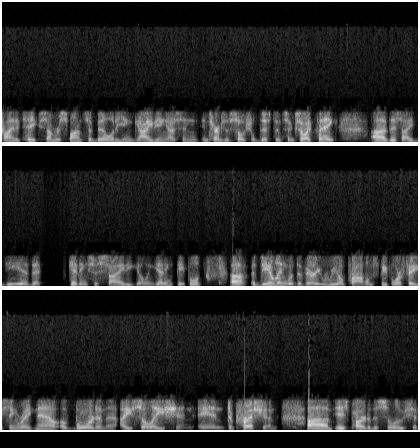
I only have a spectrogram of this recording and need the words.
trying to take some responsibility in guiding us in in terms of social distancing. So I think uh, this idea that getting society going, getting people uh, dealing with the very real problems people are facing right now of boredom and isolation and depression um, is part of the solution.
